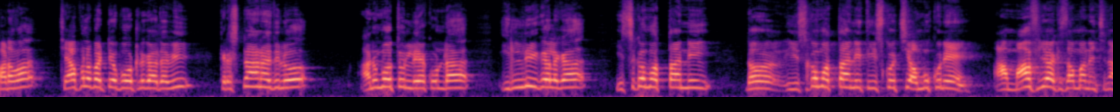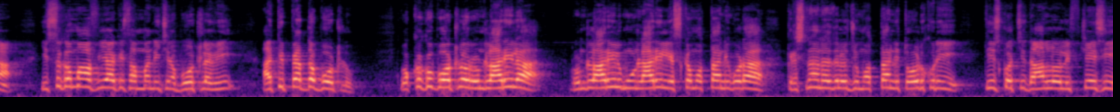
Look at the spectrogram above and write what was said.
పడవ. చేపలు పట్టే బోట్లు కాదు అవి. కృష్ణానదిలో అనుమతులు లేకుండా ఇల్లీగల్గా ఇసుక మొత్తాన్ని ఇసుక మొత్తాన్ని తీసుకొచ్చి అమ్ముకునే ఆ మాఫియాకి సంబంధించిన ఇసుక మాఫియాకి సంబంధించిన బోట్లు అవి అతిపెద్ద బోట్లు. ఒక్కొక్క బోట్లో రెండు లారీల రెండు లారీలు మూడు లారీలు ఇసుక మొత్తాన్ని కూడా కృష్ణానదిలోంచి మొత్తాన్ని తోడుకుని తీసుకొచ్చి దానిలో లిఫ్ట్ చేసి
